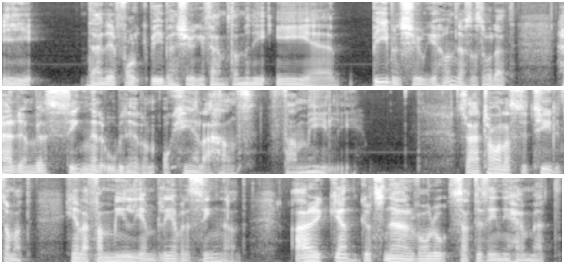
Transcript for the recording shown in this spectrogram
I Där är folkbibeln 2015. Men i, i Bibel 2000 så står det att Herren välsignade Obededom och hela hans familj. Så här talas det tydligt om att hela familjen blev välsignad. Arken, Guds närvaro, sattes in i hemmet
